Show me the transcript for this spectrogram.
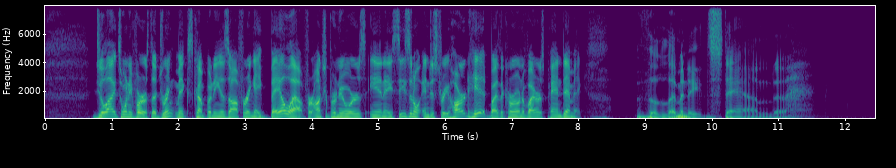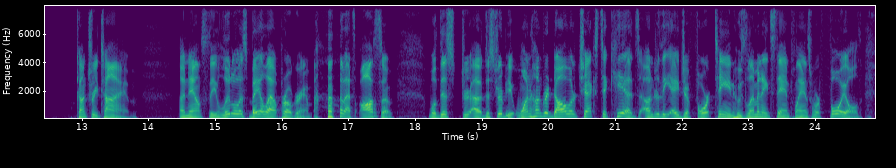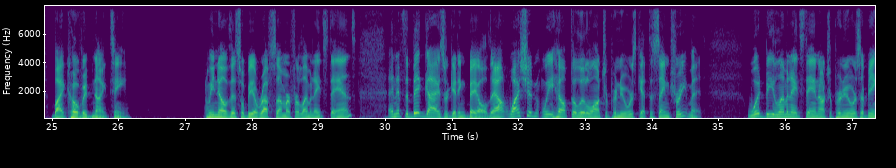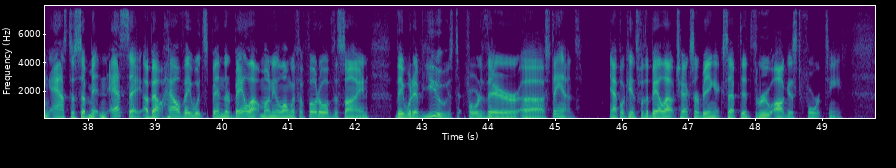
July 21st, the drink mix company is offering a bailout for entrepreneurs in a seasonal industry hard hit by the coronavirus pandemic. The lemonade stand. Country Time announced the littlest bailout program. That's awesome. Will distri- uh, distribute $100 checks to kids under the age of 14 whose lemonade stand plans were foiled by COVID 19. We know this will be a rough summer for lemonade stands. And if the big guys are getting bailed out, why shouldn't we help the little entrepreneurs get the same treatment? Would be lemonade stand entrepreneurs are being asked to submit an essay about how they would spend their bailout money, along with a photo of the sign they would have used for their uh, stands. Applicants for the bailout checks are being accepted through August 14th.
